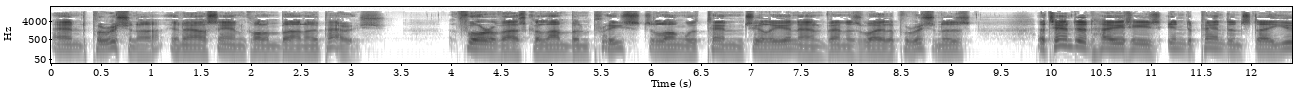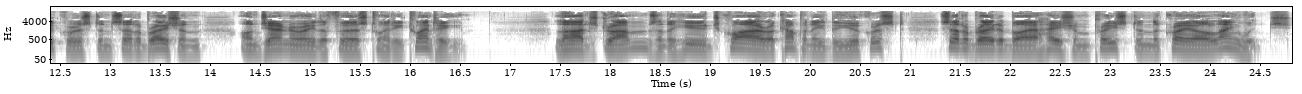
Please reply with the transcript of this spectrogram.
and parishioner in our San Columbano parish. Four of us Columban priests, along with ten Chilean and Venezuela parishioners, attended Haiti's Independence Day Eucharist and celebration on January the 1st, 2020. Large drums and a huge choir accompanied the Eucharist, celebrated by a Haitian priest in the Creole language.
